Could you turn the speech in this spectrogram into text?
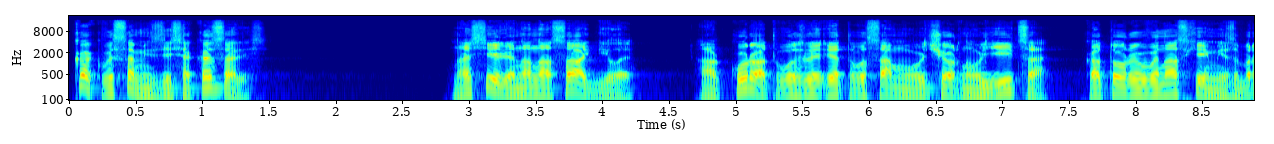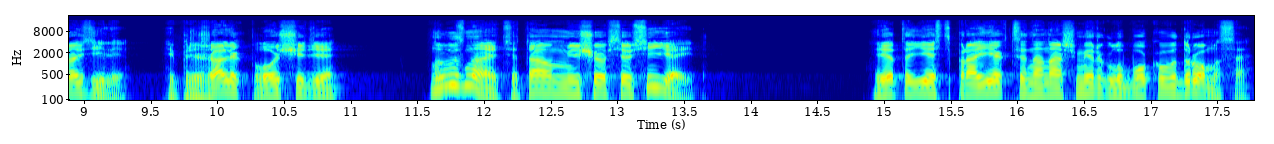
Как вы сами здесь оказались? Насели на нас агилы, аккурат возле этого самого черного яйца, которое вы на схеме изобразили, и прижали к площади. Ну вы знаете, там еще все сияет. Это есть проекция на наш мир глубокого Дромоса,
